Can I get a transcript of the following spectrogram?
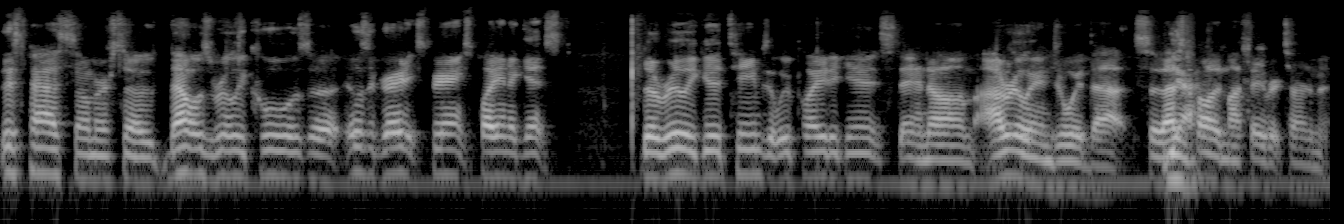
this past summer. So that was really cool. It was a, it was a great experience playing against the really good teams that we played against. And um, I really enjoyed that. So that's yeah. probably my favorite tournament.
